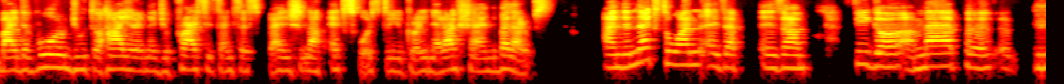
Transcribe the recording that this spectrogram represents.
by the war due to higher energy prices and suspension of exports to Ukraine, Russia, and Belarus. And the next one is a, is a figure, a map uh,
